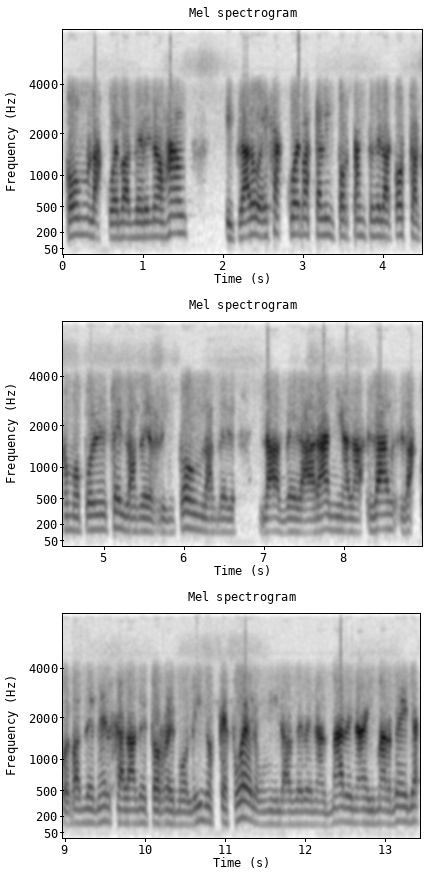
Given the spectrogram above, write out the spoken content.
con las cuevas de Benoján, y claro, esas cuevas tan importantes de la costa como pueden ser las del Rincón, las de, las de la Araña, las cuevas de Nerja, las de Torremolinos que fueron y las de Benalmádena y Marbella,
